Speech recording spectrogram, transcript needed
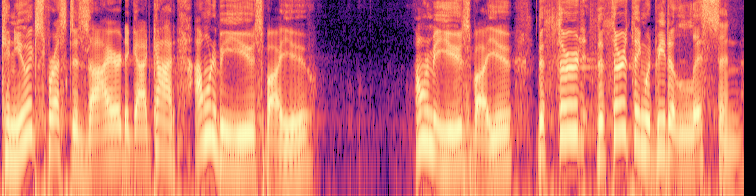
can you express desire to God? God, I want to be used by you. I want to be used by you. The third, the third thing would be to listen.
